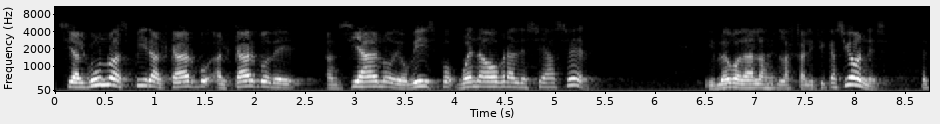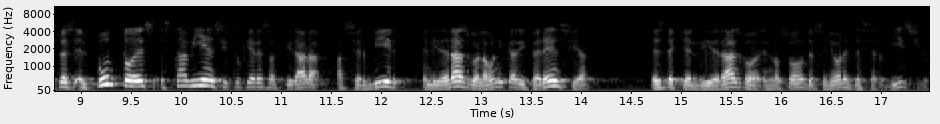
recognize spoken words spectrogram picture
si alguno aspira al cargo, al cargo de anciano, de obispo, buena obra desea hacer. Y luego da las, calificaciones. Entonces, el punto es, está bien si tú quieres aspirar a servir en liderazgo, la única diferencia es de que el liderazgo en los ojos del Señor es de servicio,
